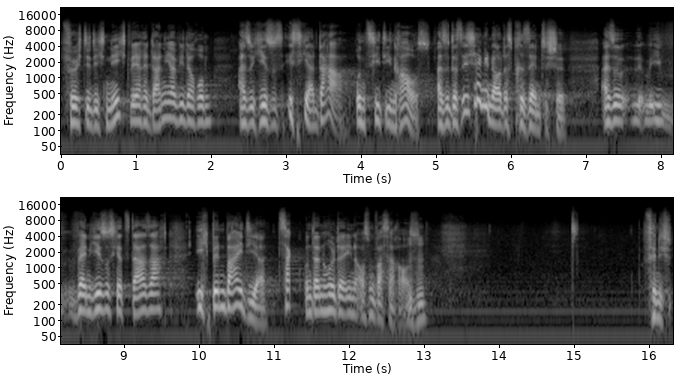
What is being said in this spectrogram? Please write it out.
fürchte dich nicht wäre dann ja wiederum, also Jesus ist ja da und zieht ihn raus. Also das ist ja genau das Präsentische. Also wenn Jesus jetzt da sagt, ich bin bei dir, zack, und dann holt er ihn aus dem Wasser raus. Finde ich,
